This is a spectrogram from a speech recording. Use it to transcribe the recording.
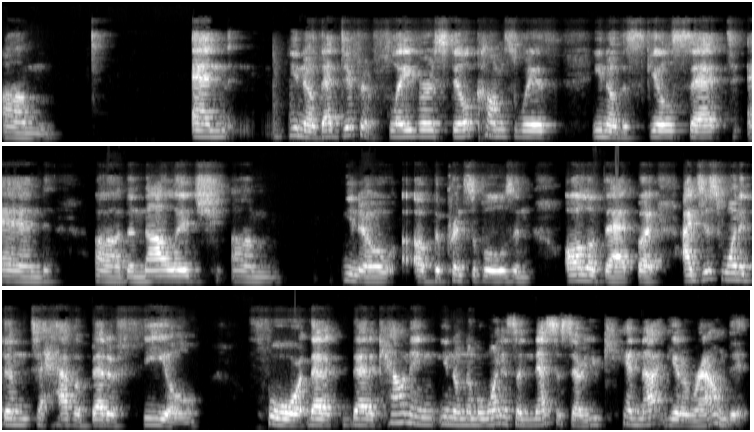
Um, and you know that different flavor still comes with you know the skill set and uh, the knowledge, um, you know, of the principles and all of that. But I just wanted them to have a better feel for that. That accounting, you know, number one, is a necessary. You cannot get around it.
